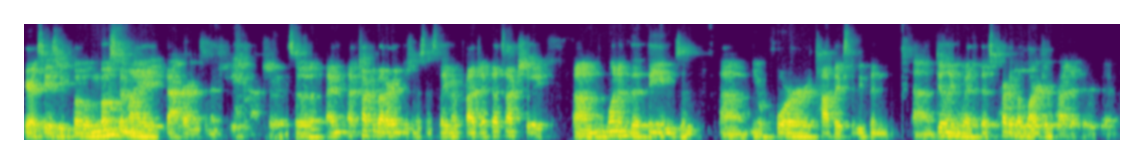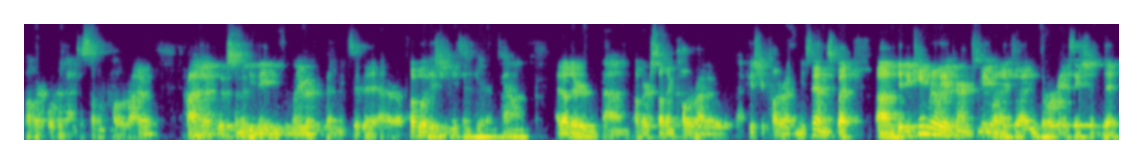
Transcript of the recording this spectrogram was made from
here at CSU Pueblo. Most of my background is in education, actually. And so I'm, I've talked about our Indigenous Enslavement Project. That's actually um, one of the themes and, um, you know, core topics that we've been uh, dealing with that's part of a larger project that we're doing called our Borderlands of Southern Colorado project, which some of you may be familiar with, we've got an exhibit at our Pueblo History Museum here in town, at other um, of our Southern Colorado, uh, History Colorado museums, but um, it became really apparent to me when I joined the organization that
